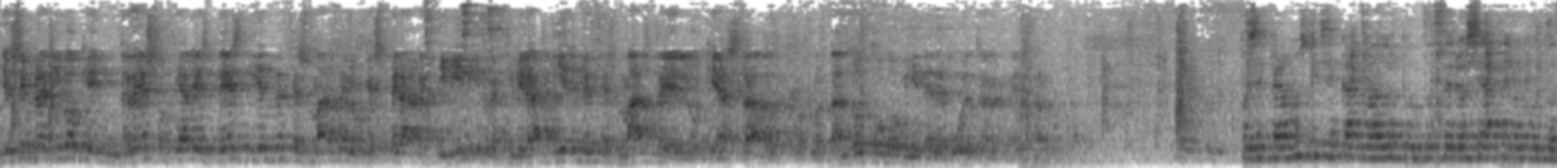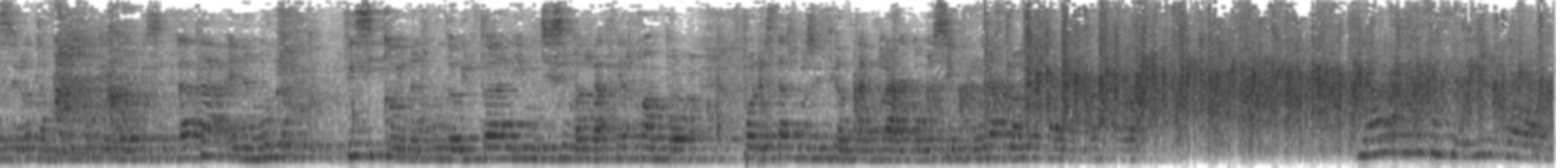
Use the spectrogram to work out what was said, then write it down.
yo siempre digo que en redes sociales des 10 veces más de lo que esperas recibir y recibirás 10 veces más de lo que has dado. Por lo tanto, todo viene de vuelta en esta ruta. Pues esperamos que ese karma 2.0 sea 0.0 también, porque de lo que se trata en el mundo físico y en el mundo virtual. Y muchísimas gracias, Juan, por, por esta exposición tan clara, como siempre. Un aplauso para él, Y ahora vamos a seguir con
